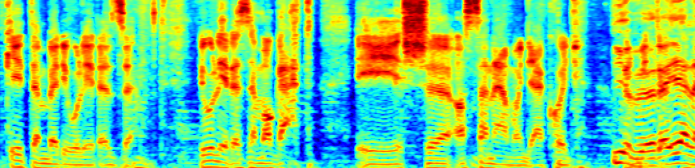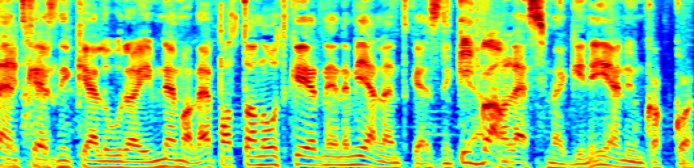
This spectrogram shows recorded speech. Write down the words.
két ember jól érezze. Jól érezze magát, és uh, aztán elmondják, hogy hogy Jövőre történt jelentkezni kell, uraim. Nem a lepattanót kérni, hanem jelentkezni kell. Így van. Ha lesz megint ilyenünk, akkor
